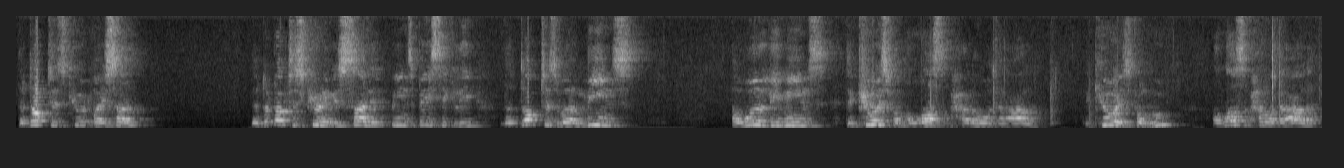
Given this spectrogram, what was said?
the doctor's cured my son, then the doctor's curing his son, it means basically the doctors were means, a worldly means. The cure is from Allah subhanahu wa ta'ala. The cure is from who? Allah subhanahu wa ta'ala.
